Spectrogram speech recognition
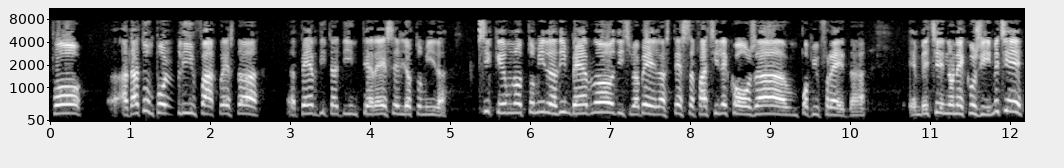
po', ha dato un po' l'infa a questa eh, perdita di interesse agli 8000 sì che un 8000 d'inverno dici vabbè la stessa facile cosa, un po' più fredda. E invece non è così. Invece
